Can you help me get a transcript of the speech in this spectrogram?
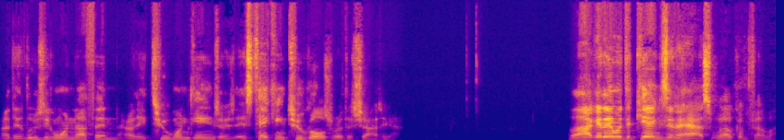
are they losing one nothing? Are they two one games? Or is, is taking two goals worth a shot here? Lock it in with the Kings in the house. Welcome, fella.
